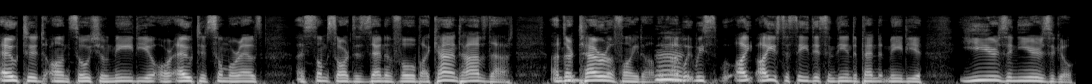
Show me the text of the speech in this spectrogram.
outed on social media or outed somewhere else as some sort of xenophobe. I can't have that. And they're mm. terrified of it. Mm. We, we, I, I used to see this in the independent media years and years ago.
